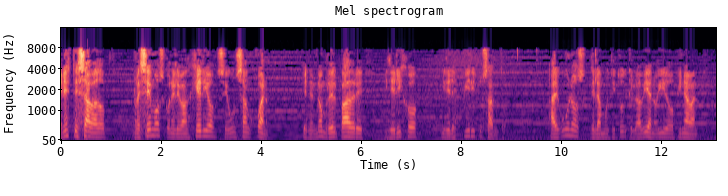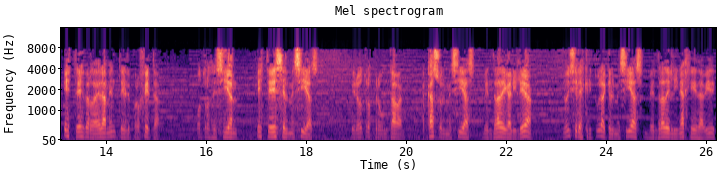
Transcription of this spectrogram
En este sábado recemos con el Evangelio según San Juan, en el nombre del Padre y del Hijo y del Espíritu Santo. Algunos de la multitud que lo habían oído opinaban, este es verdaderamente el profeta. Otros decían, este es el Mesías. Pero otros preguntaban, ¿acaso el Mesías vendrá de Galilea? ¿No dice la Escritura que el Mesías vendrá del linaje de David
